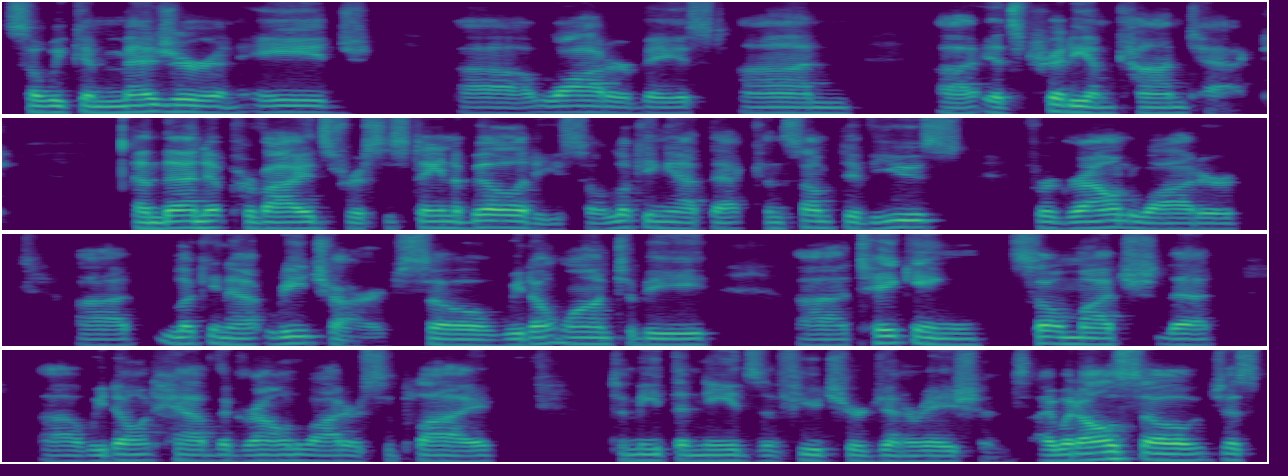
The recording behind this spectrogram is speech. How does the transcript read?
So we can measure and age uh, water based on uh, its tritium contact. And then it provides for sustainability. So looking at that consumptive use for groundwater, uh, looking at recharge. So we don't want to be uh, taking so much that uh, we don't have the groundwater supply to meet the needs of future generations. I would also just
